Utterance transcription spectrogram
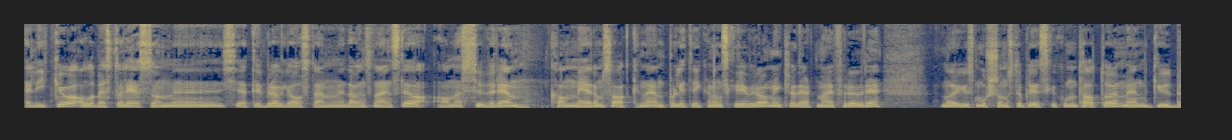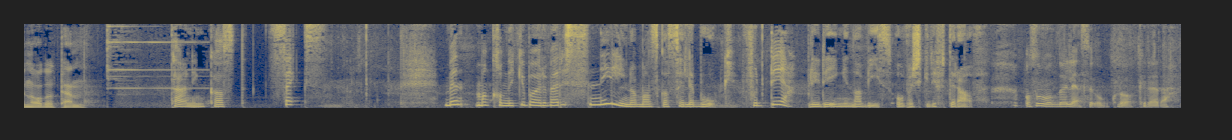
Jeg liker jo aller best å lese om eh, Kjetil Bragli Alstheim i Dagens Næringsliv. Da. Han er suveren, kan mer om sakene enn politikerne han skriver om, inkludert meg for øvrig. Norges morsomste politiske kommentator med en gudbenådet penn. Terningkast seks. Men man kan ikke bare være snill når man skal selge bok, for det blir det ingen avisoverskrifter av. Og så må du lese om kloakkrøret.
